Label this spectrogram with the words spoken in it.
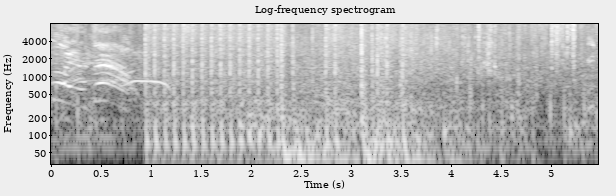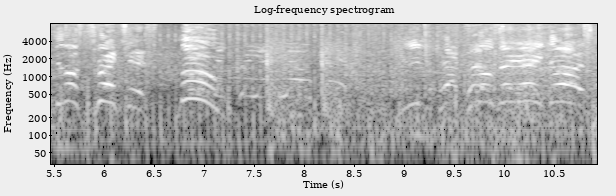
fire, now! Into those trenches! Move! Those they ain't good.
